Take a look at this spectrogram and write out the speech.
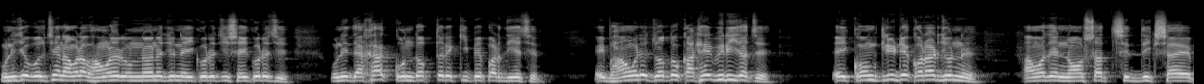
উনি যে বলছেন, আমরা ভাঙড়ের উন্নয়নের জন্য এই করেছি, সেই করেছি। উনি দেখাক কোন দপ্তরে কি পেপার দিয়েছেন। এই ভাঙড়ে যত কাঠের ব্রিজ আছে, এই কংক্রিটে করার জন্যে আমাদের নওশাদ সিদ্দিক সাহেব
